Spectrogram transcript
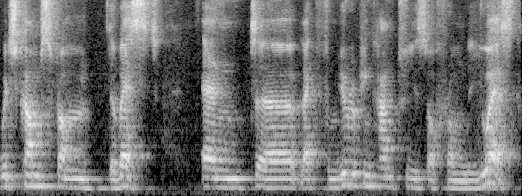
which comes from the West and uh, like from European countries or from the US.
